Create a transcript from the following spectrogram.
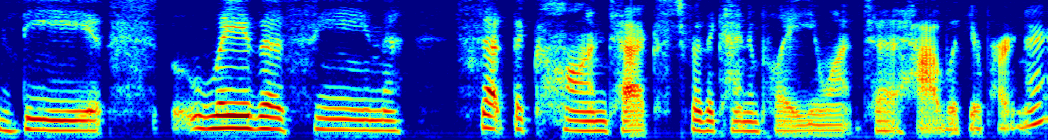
the lay the scene, set the context for the kind of play you want to have with your partner.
